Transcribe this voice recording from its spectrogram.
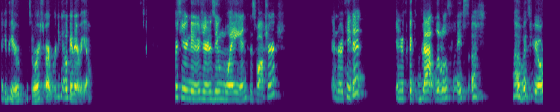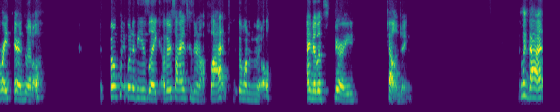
my computer doesn't start working. Okay, there we go. First thing you're gonna do is you're gonna zoom way into this washer and rotate it. You're gonna click that little slice of, of material right there in the middle. Don't click one of these like other sides because they're not flat. Click the one in the middle. I know that's very challenging. Click that,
